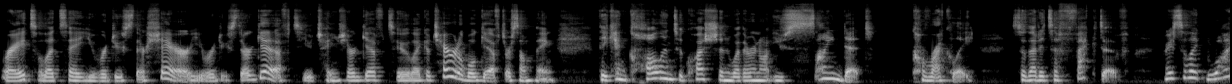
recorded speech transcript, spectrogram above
right? So let's say you reduce their share, you reduce their gift, you change their gift to like a charitable gift or something. They can call into question whether or not you signed it correctly so that it's effective right? So like why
